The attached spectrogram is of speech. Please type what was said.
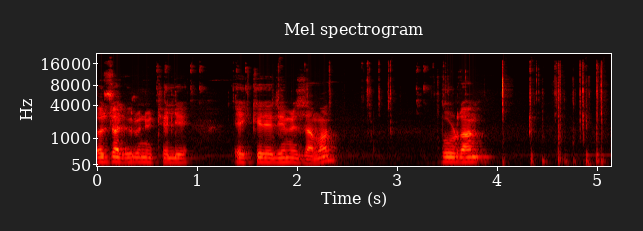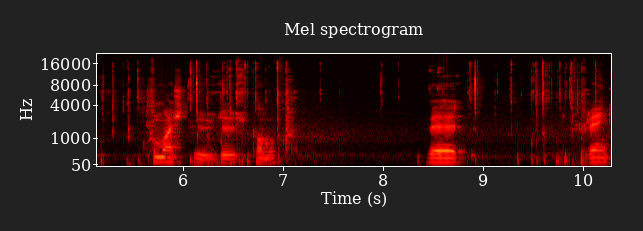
özel ürün niteliği eklediğimiz zaman buradan kumaş %100 pamuk ve renk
